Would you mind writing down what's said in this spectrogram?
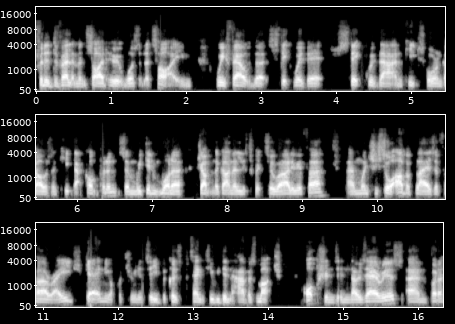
for the development side who it was at the time, we felt that stick with it, stick with that, and keep scoring goals and keep that confidence. And we didn't want to jump the gun a little bit too early with her. And when she saw other players of her age getting the opportunity, because potentially we didn't have as much options in those areas. Um, but uh,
